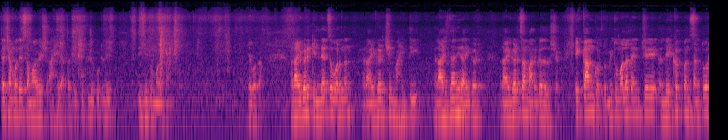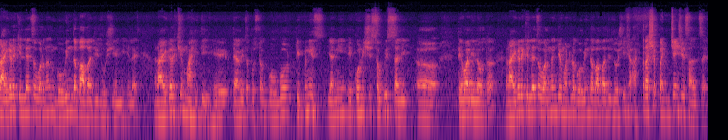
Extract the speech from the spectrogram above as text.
त्याच्यामध्ये समावेश आहे. आता ती कुठली कुठली तीही तुम्हाला सांगतो. हे बघा. रायगड किल्ल्याचं वर्णन रायगडची माहिती राजधानी रायगड रायगडचा मार्गदर्शक. एक काम करतो मी तुम्हाला त्यांचे लेखक पण सांगतो. रायगड किल्ल्याचं वर्णन गोविंद बाबाजी जोशी यांनी केलं आहे रायगडची माहिती हे त्यावेळीचं पुस्तक गोगो टिपणीस यांनी एकोणीसशे सव्वीस साली तेव्हा लिहिलं होतं. रायगड किल्ल्याचं वर्णन जे म्हटलं गोविंद बाबाजी जोशी हे अठराशे पंच्याऐंशी सालचं आहे.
